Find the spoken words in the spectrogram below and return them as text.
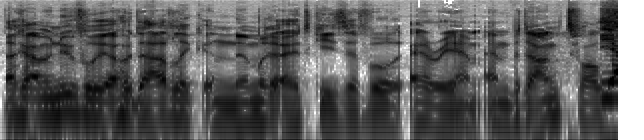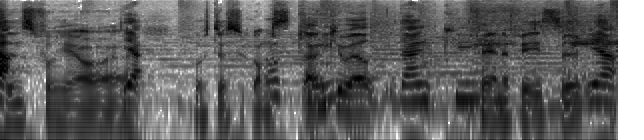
Dan gaan we nu voor jou dadelijk een nummer uitkiezen voor R.E.M. En bedankt al Ja. sinds voor jouw eh, Ja. voor tussenkomst. Oké, Dankjewel. Dank u. Fijne feesten. Ja.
